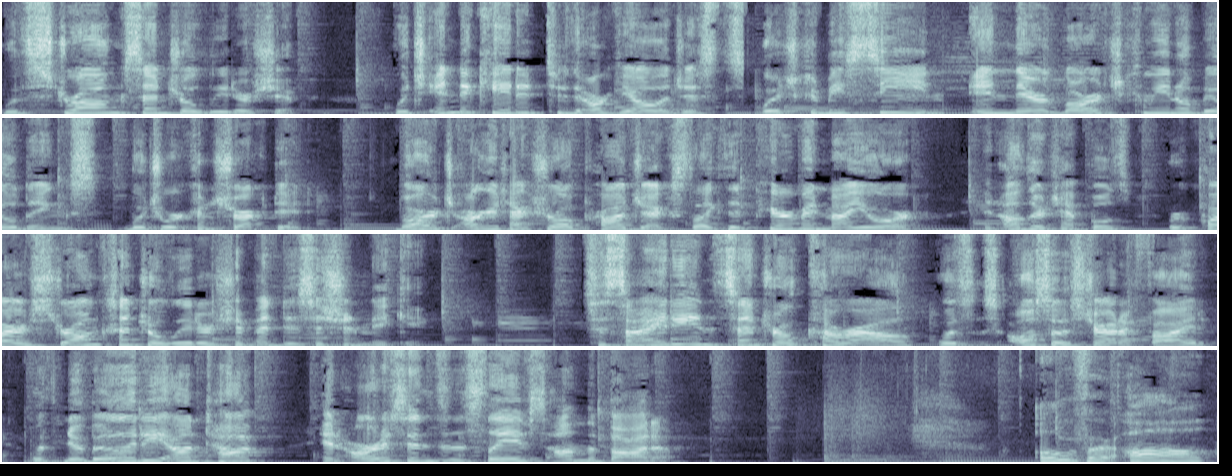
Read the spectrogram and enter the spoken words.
with strong central leadership, which indicated to the archaeologists which could be seen in their large communal buildings which were constructed. Large architectural projects like the Pyramid Mayor and other temples require strong central leadership and decision making. Society in central Caral was also stratified, with nobility on top and artisans and slaves on the bottom. Overall,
